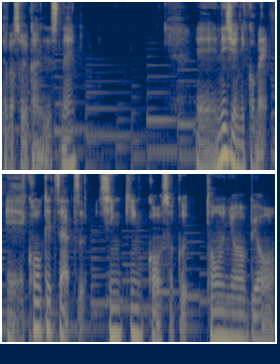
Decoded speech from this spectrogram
とかそういう感じですね。えー、22個目、えー、高血圧、心筋梗塞、糖尿病、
